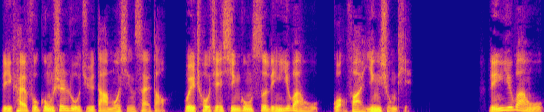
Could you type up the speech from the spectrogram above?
李开复躬身入局大模型赛道，为筹建新公司零一万物广发英雄帖。零一万物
